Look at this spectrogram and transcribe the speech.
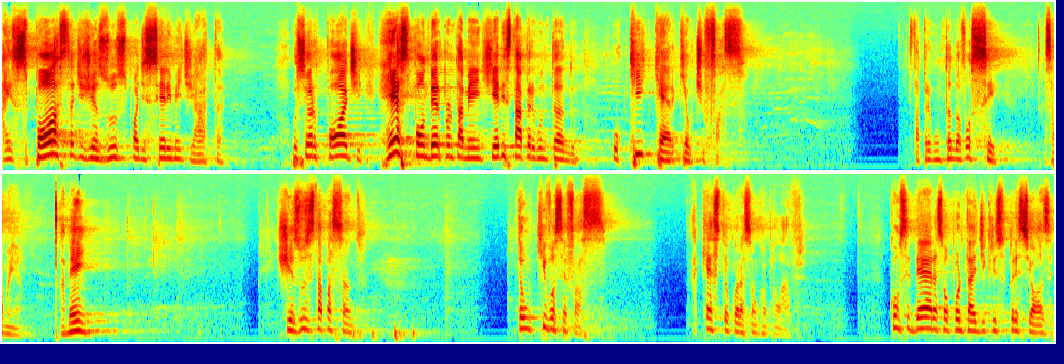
A resposta de Jesus pode ser imediata. O Senhor pode responder prontamente, Ele está perguntando: O que quer que eu te faça? Está perguntando a você essa manhã. Amém? Jesus está passando. Então o que você faz? Aquece teu coração com a palavra. Considera essa oportunidade de Cristo preciosa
